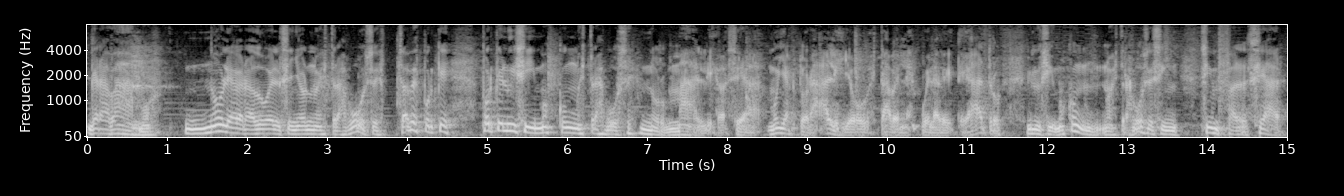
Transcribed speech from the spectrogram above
grabamos no le agradó al Señor nuestras voces. ¿Sabes por qué? Porque lo hicimos con nuestras voces normales, o sea, muy actorales. Yo estaba en la escuela de teatro y lo hicimos con nuestras voces sin, sin falsear.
